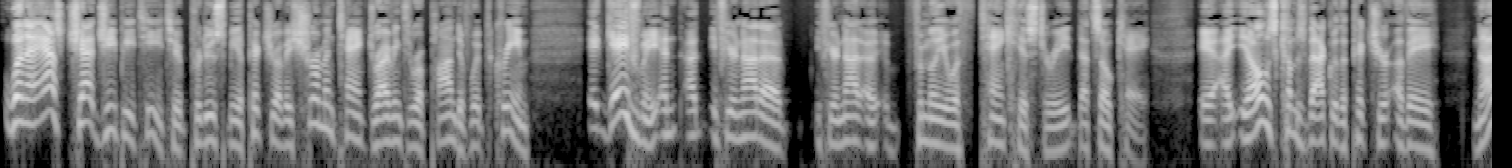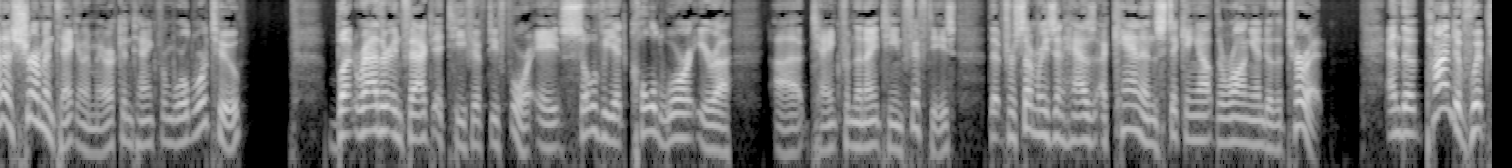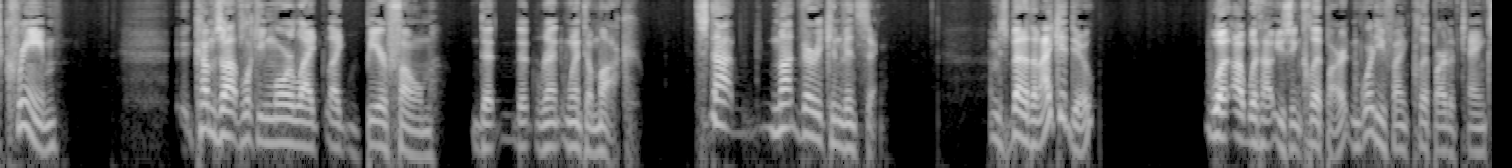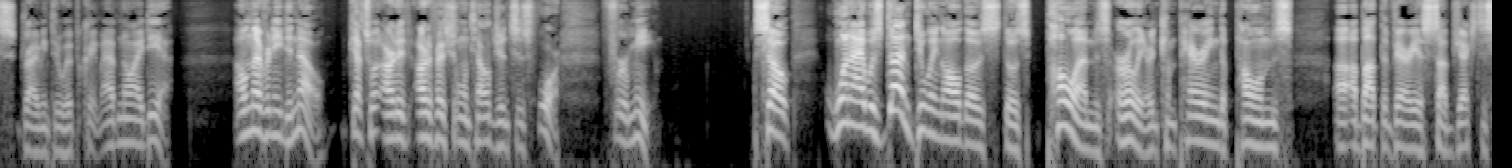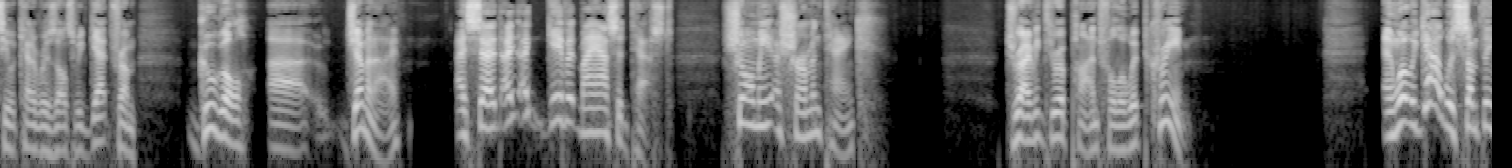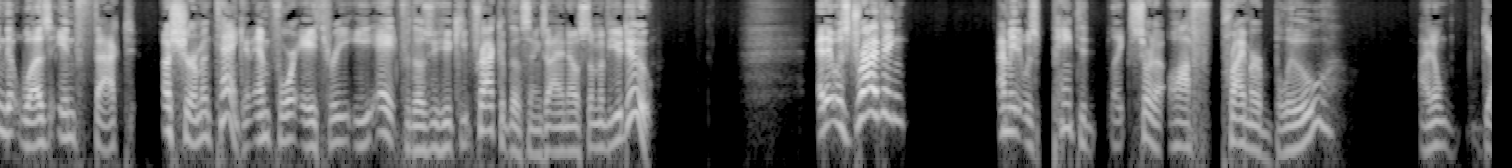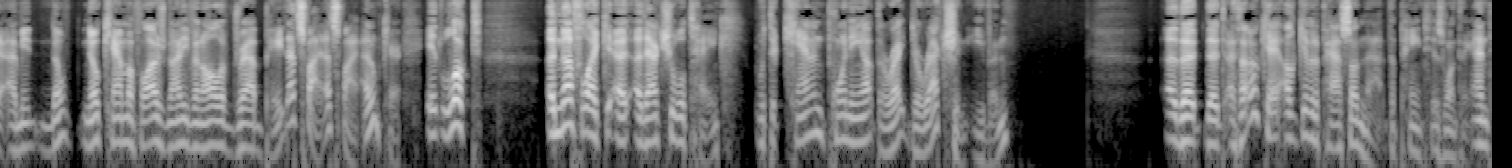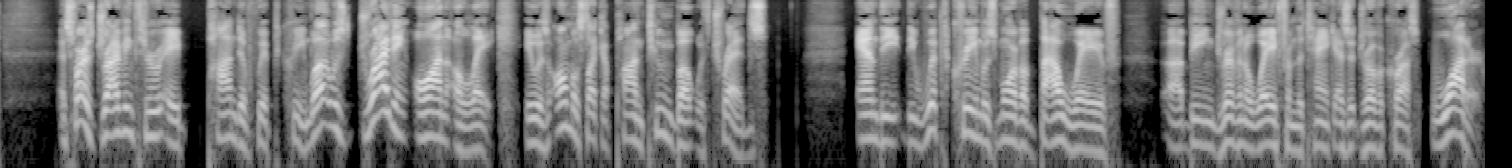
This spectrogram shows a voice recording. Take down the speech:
when I asked ChatGPT to produce me a picture of a Sherman tank driving through a pond of whipped cream, it gave me and uh, if you're not a if you're not uh, familiar with tank history, that's okay. It, it always comes back with a picture of a not a Sherman tank, an American tank from World War II, but rather, in fact, a T 54, a Soviet Cold War era uh, tank from the 1950s that for some reason has a cannon sticking out the wrong end of the turret. And the pond of whipped cream comes off looking more like, like beer foam that, that went, went amok. It's not, not very convincing. I mean, it's better than I could do uh, without using clip art. And where do you find clip art of tanks driving through whipped cream? I have no idea. I'll never need to know. That's what artificial intelligence is for, for me. So when I was done doing all those those poems earlier and comparing the poems uh, about the various subjects to see what kind of results we'd get from Google uh, Gemini, I said I, I gave it my acid test. Show me a Sherman tank driving through a pond full of whipped cream. And what we got was something that was, in fact, a Sherman tank, an M4A3E8, for those of you who keep track of those things. I know some of you do. And it was driving, I mean, it was painted like sort of off primer blue. I don't get, I mean, no, no camouflage, not even olive drab paint. That's fine. That's fine. I don't care. It looked enough like a, an actual tank with the cannon pointing out the right direction, even. Uh, that that I thought, okay, I'll give it a pass on that. The paint is one thing, and as far as driving through a pond of whipped cream, well, it was driving on a lake. It was almost like a pontoon boat with treads. And the, the whipped cream was more of a bow wave uh, being driven away from the tank as it drove across water.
